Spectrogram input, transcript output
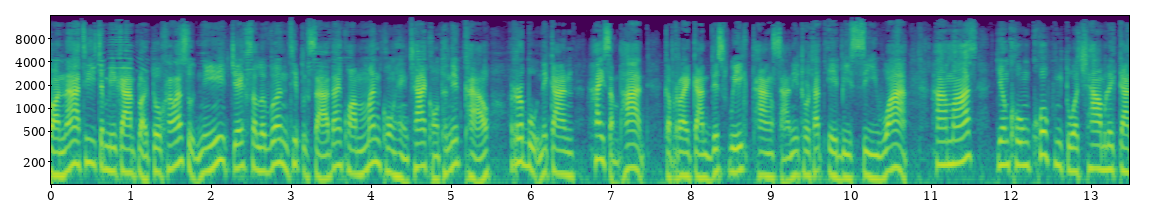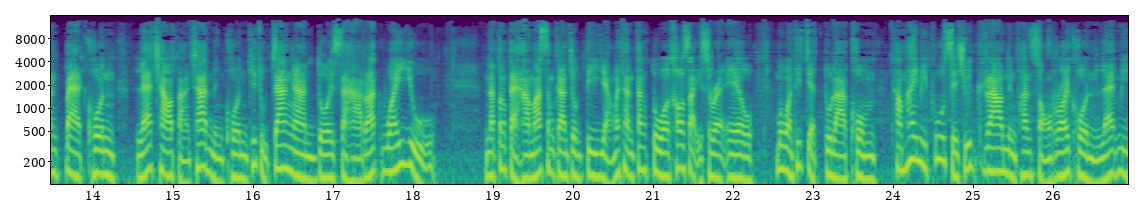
ก่อนหน้าที่จะมีการปล่อยตัวครั้งล่าสุดนี้เจคซัลลิแวนที่ปรึกษาด้านความมั่นคงแห่งชาติของทำเนียบขาว ระบุในการให้สัมภาษณ์กับรายการ This Week ทางสถานีโทรทัศน์ ABC ว่าฮามาสยังคงควบคุมตัวชาวอเมริกัน 8 คน และชาวต่างชาติหนึ่งคนที่ถูกจ้างงานโดยสหรัฐไว้อยู่ นับตั้งแต่ฮามาสทำการโจมตีอย่างไม่ทันตั้งตัวเข้าใส่อิสราเอล เมื่อวันที่ 7 ตุลาคมทำให้มีผู้เสียชีวิตราว 1,200 คน และมี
